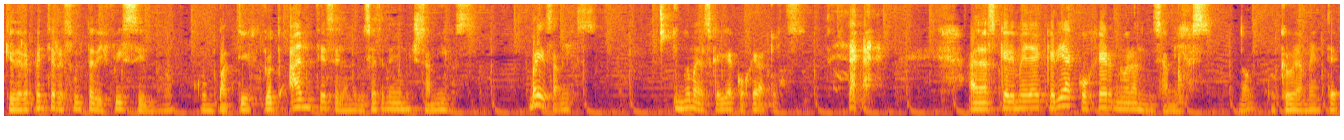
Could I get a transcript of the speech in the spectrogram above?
que de repente resulta difícil, ¿no? Compartir. Yo antes en la universidad tenía muchas amigas, varias amigas, y no me las quería coger a todas. a las que me quería coger no eran mis amigas, ¿no? Porque obviamente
